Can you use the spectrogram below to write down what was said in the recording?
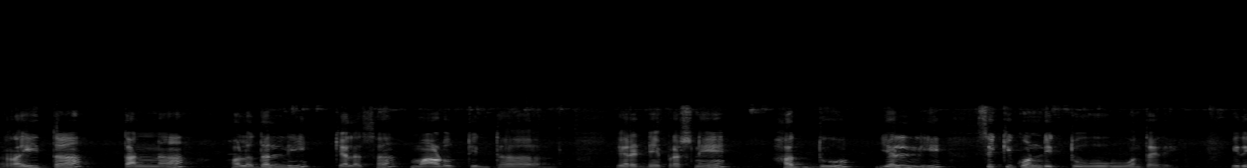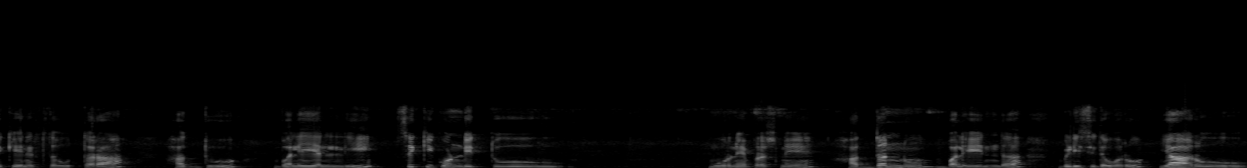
ರೈತ ತನ್ನ ಹೊಲದಲ್ಲಿ ಕೆಲಸ ಮಾಡುತ್ತಿದ್ದ. ಎರಡನೇ ಪ್ರಶ್ನೆ, ಹದ್ದು ಎಲ್ಲಿ ಸಿಕ್ಕಿಕೊಂಡಿತ್ತು ಅಂತ ಇದೆ. ಇದಕ್ಕೇನಿರ್ತದೆ ಉತ್ತರ? ಹದ್ದು ಬಲೆಯಲ್ಲಿ ಸಿಕ್ಕಿಕೊಂಡಿತ್ತು. ಮೂರನೇ ಪ್ರಶ್ನೆ, ಹದ್ದನ್ನು ಬಲೆಯಿಂದ ಬಿಡಿಸಿದವರು ಯಾರು?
